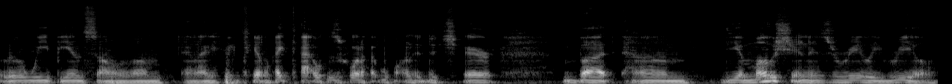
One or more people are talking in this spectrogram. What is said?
a little weepy in some of them, and I didn't feel like that was what I wanted to share. But um, the emotion is really real.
